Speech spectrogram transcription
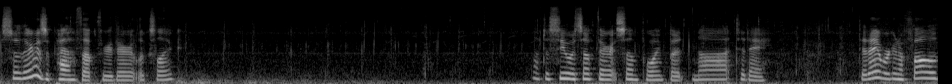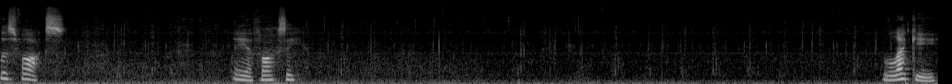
So there is a path up through there, it looks like. I'll have to see what's up there at some point, but not today. Today we're gonna follow this fox. Uh, Foxy. Leki.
